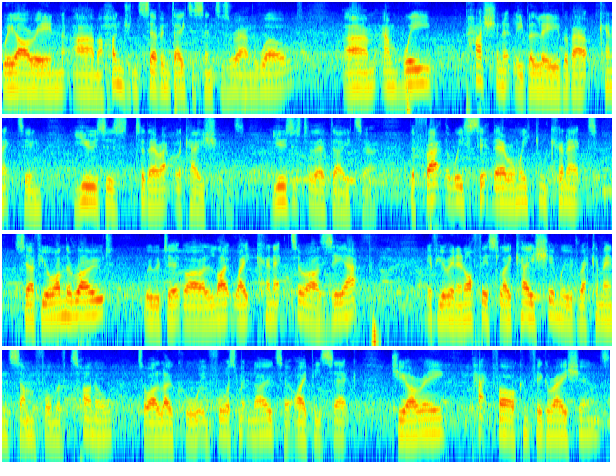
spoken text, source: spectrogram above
We are in um, 107 data centers around the world, um, and we passionately believe about connecting users to their applications, users to their data. The fact that we sit there and we can connect, so if you're on the road, we would do it via a lightweight connector, our Z app. If you're in an office location, we would recommend some form of tunnel to our local enforcement node, so IPsec, GRE, PAC file configurations.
